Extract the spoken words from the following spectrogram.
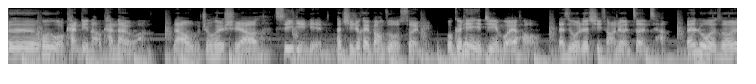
就是或者我看电脑看太晚，那我就会需要吃一点点，它其实就可以帮助我睡眠。我隔天眼睛也不会红，但是我就起床就很正常。但是如果说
